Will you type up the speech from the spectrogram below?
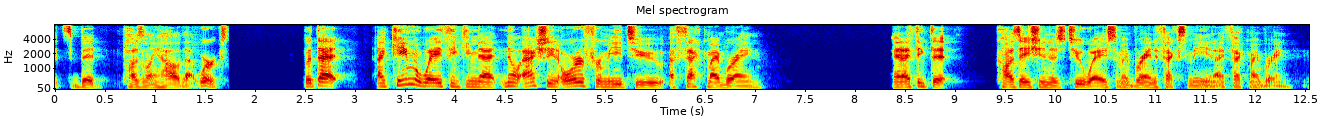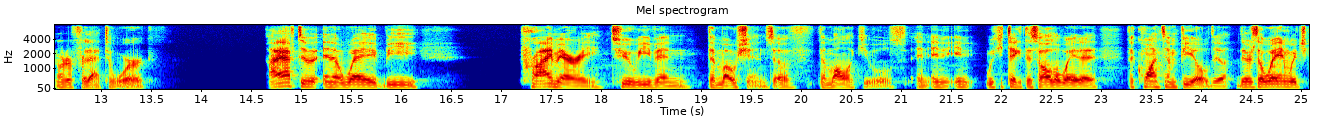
it's a bit puzzling how that works. But that I came away thinking that no, actually, in order for me to affect my brain, and I think that causation is two ways. So my brain affects me and I affect my brain. In order for that to work, I have to, in a way, be primary to even the motions of the molecules. And, and, and, we could take this all the way to the quantum field. There's a way in which,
